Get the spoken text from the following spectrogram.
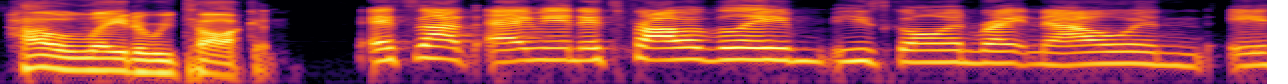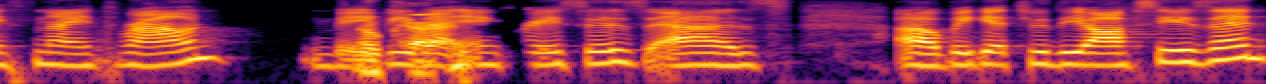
How late are we talking? It's not, I mean, it's probably he's going right now in eighth, ninth round. Maybe okay. that increases as uh, we get through the offseason.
